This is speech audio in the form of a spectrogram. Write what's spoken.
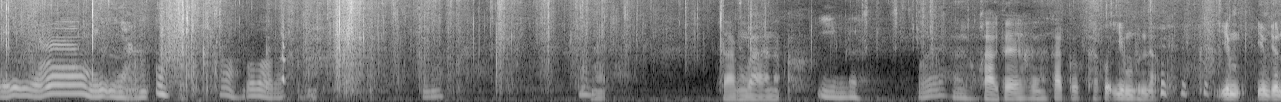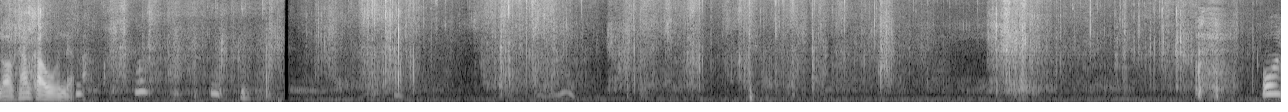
มีอีหยังมีอีหยังอื้ออ๋อบ่บอกแล้วสร้างบ้านเนาะอิ่มเลยเว้ยขากแต่ขากก็ขากก็อิ่มพุ่นแล้วอิ่มอิ่มจนออกทางเก่าพุ่นแล้ว โอ้ย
